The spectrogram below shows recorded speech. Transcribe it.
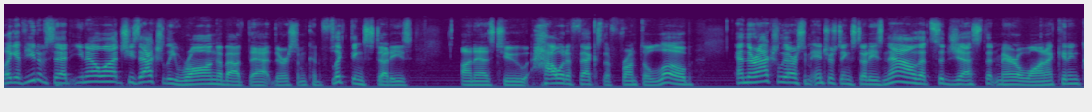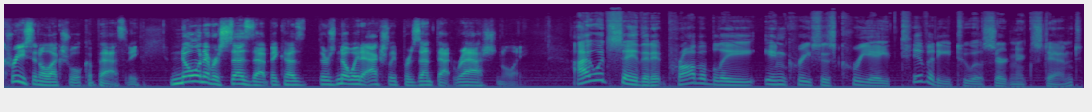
Like if you'd have said, you know what, she's actually wrong about that. There are some conflicting studies on as to how it affects the frontal lobe. And there actually are some interesting studies now that suggest that marijuana can increase intellectual capacity. No one ever says that because there's no way to actually present that rationally. I would say that it probably increases creativity to a certain extent,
